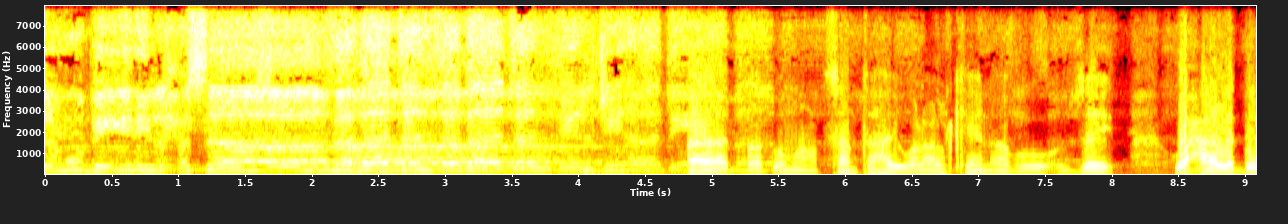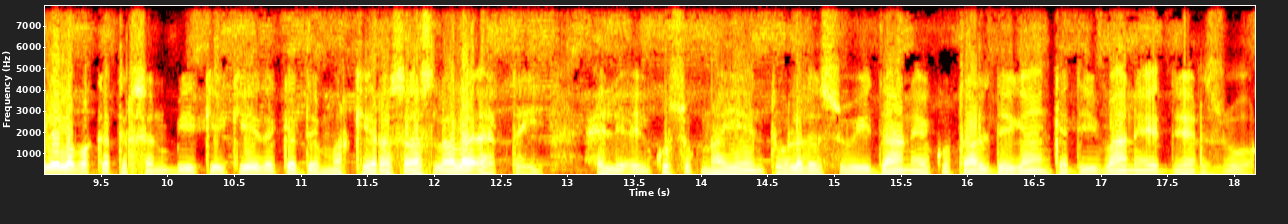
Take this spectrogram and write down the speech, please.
المبين الحسام ثباتا ثباتا في الجهاد aad baad u mahadsan tahay walaalkeen abu zayd waxaa la dilay laba ka tirsan b k kda kadib markii rasaas lala egtay xilli ay ku sugnaayeen tuulada suweydaan ee ku taal deegaanka diibaan ee deerzuur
